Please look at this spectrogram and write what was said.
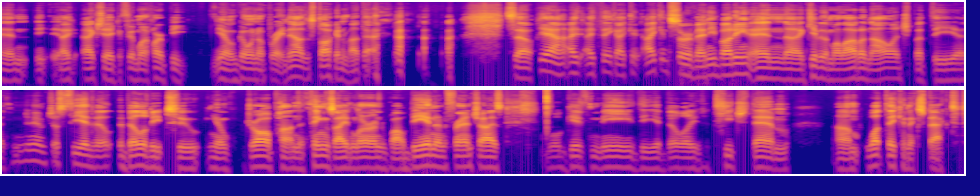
and I, actually i can feel my heartbeat you know going up right now just talking about that. So yeah I, I, think i can i can serve anybody and uh, give them a lot of knowledge but the uh, you know just the ability to you know draw upon the things i learned while being in a franchise will give me the ability to teach them um, what they can expect,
